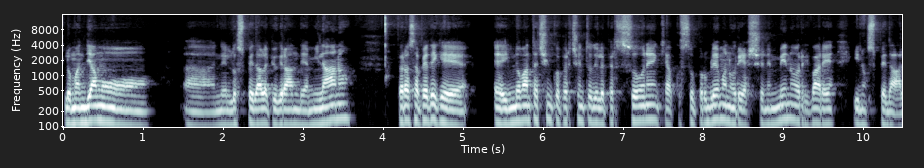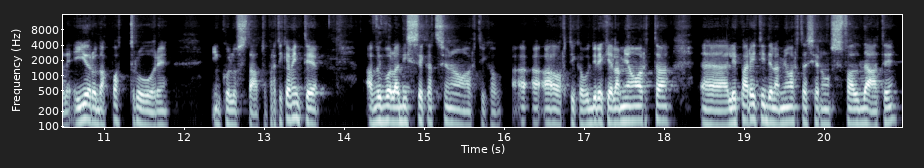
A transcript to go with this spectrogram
lo mandiamo uh, nell'ospedale più grande a Milano, però sapete che eh, il 95% delle persone che ha questo problema non riesce nemmeno ad arrivare in ospedale. E io ero da quattro ore in quello stato. Praticamente avevo la dissecazione aortica, aortica vuol dire che la mia orta, eh, le pareti della mia orta si erano sfaldate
